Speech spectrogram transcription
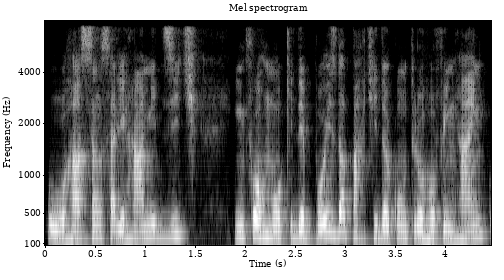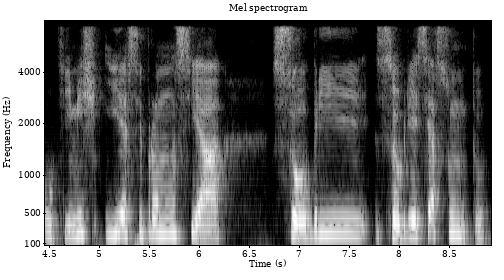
o Hassan Salihamidzic, informou que depois da partida contra o Hoffenheim, o Kimmich ia se pronunciar sobre, sobre esse assunto.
